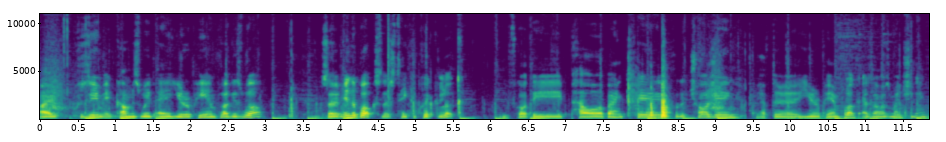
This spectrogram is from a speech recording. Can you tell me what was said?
I presume it comes with a European plug as well. So in the box, let's take a quick look. We've got the power bank here for the charging. We have the European plug as I was mentioning.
